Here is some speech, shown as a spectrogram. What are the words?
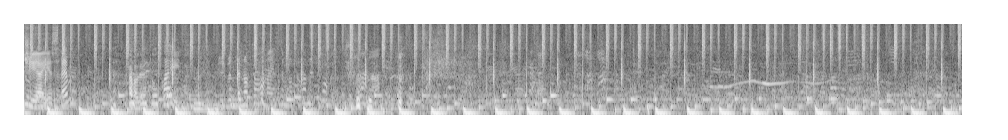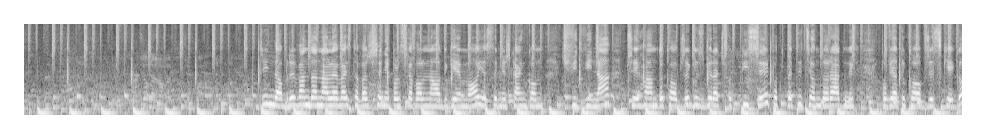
Czy ja jestem? Ale to fajnie. Będę notowana, jestem. Dzień dobry, Wanda Nalewaj, Stowarzyszenie Polska Wolna od GMO. Jestem mieszkańką Świdwina. Przyjechałam do Kołobrzegu zbierać podpisy pod petycją do radnych powiatu kołobrzeskiego,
